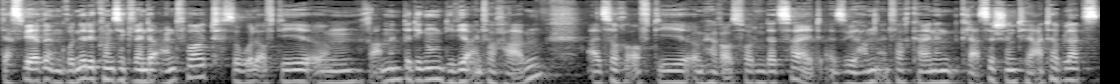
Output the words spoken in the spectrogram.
Das wäre im Grunde die konsequente Antwort sowohl auf die ähm, Rahmenbedingungen, die wir einfach haben, als auch auf die ähm, Herausforderungen der Zeit. Also wir haben einfach keinen klassischen Theaterplatz,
